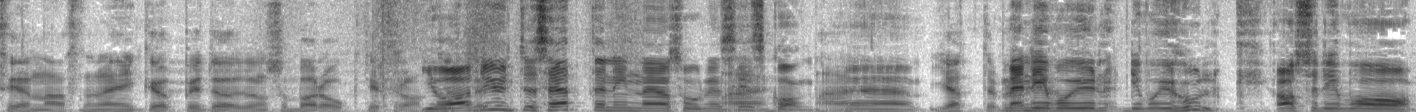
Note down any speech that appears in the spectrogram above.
senast när den gick upp i döden så bara åkte ifrån. Jag till hade ju inte sett den innan jag såg den Nej, sist gång. nej. Eh. Men det var, ju, det var ju Hulk. Alltså det var,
